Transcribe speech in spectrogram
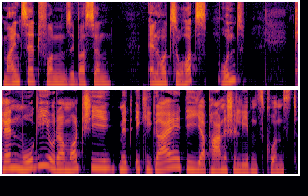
Mindset von Sebastian El Hotzo Hotz und Ken Mogi oder Mochi mit Ikigai, die japanische Lebenskunst.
